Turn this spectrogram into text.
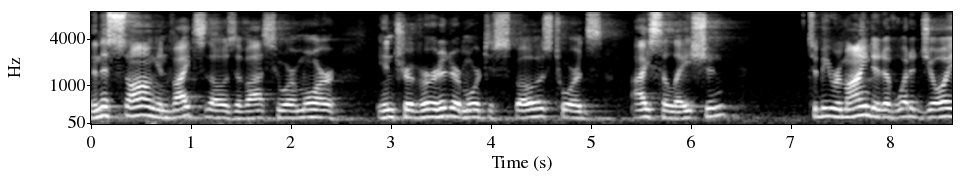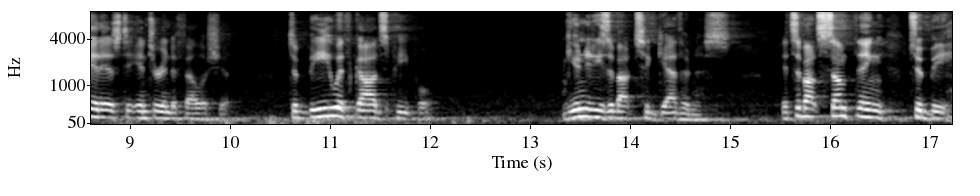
And this song invites those of us who are more introverted or more disposed towards isolation to be reminded of what a joy it is to enter into fellowship, to be with God's people. Unity is about togetherness. It's about something to, be,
